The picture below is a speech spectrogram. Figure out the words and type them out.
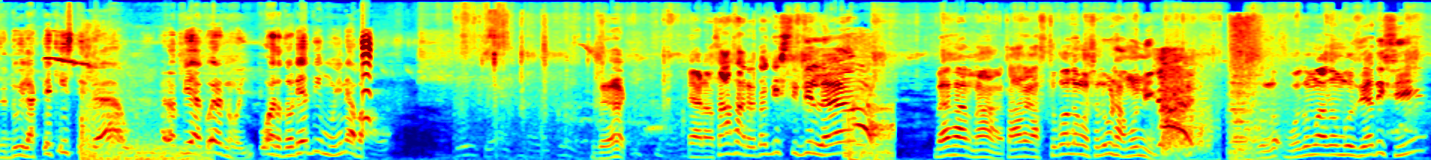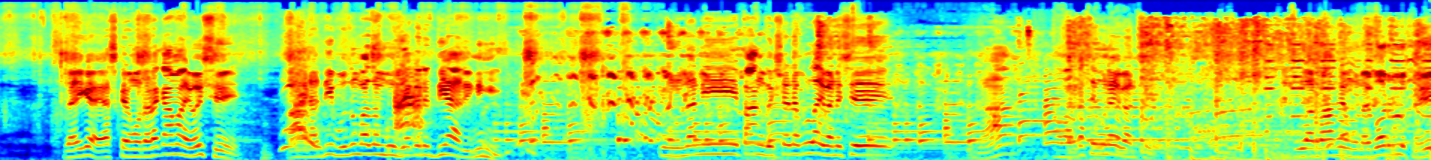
যে দুই লাখ টাকা কিস্তি দাও, এটা বিয়া করে নই, পরে তো দিয়া দিমুই না বাল দেখ এটা চাষারে তো কিস্তি দিলাম ব্যাপার না, চার গাছ তো করলে মশলা উঠামুনি বুঝুম বাজম বুঝিয়া দিছি জায়গা আজকের মতো একটা কামাই হয়েছে আর দি বুঝুম বাজম বুঝিয়া করে দিয়া কেমন জানি পাং গৈসাটা বুলাই বানিয়েছে না, আমার কাছে মনে হয় বানছে তোলার বাপে মনে হয় বড় লোক রে।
